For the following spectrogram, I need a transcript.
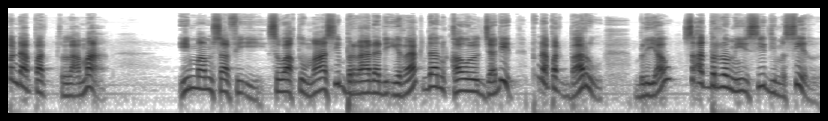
pendapat lama. Imam Syafi'i sewaktu masih berada di Irak dan Qaul Jadid, pendapat baru beliau saat berdomisi di Mesir.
